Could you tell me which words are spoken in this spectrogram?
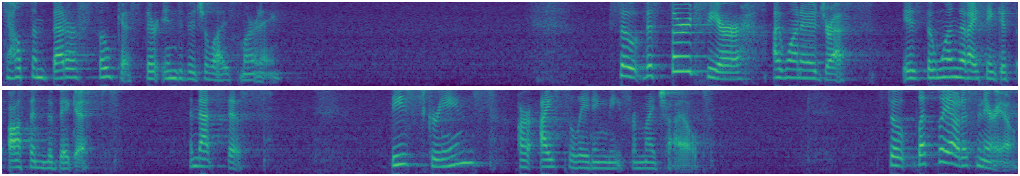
to help them better focus their individualized learning? So, the third fear I want to address is the one that I think is often the biggest, and that's this these screens are isolating me from my child. So, let's play out a scenario.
